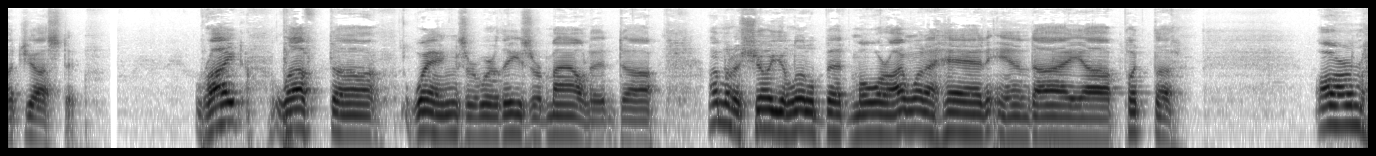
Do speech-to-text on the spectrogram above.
adjusted. Right, left uh, wings are where these are mounted. Uh, I'm going to show you a little bit more. I went ahead and I uh, put the arm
